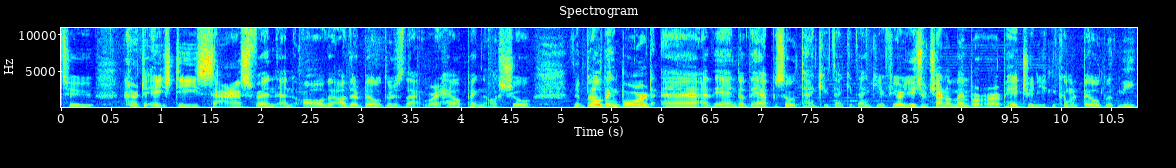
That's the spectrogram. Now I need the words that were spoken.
to Kurt HD Sarasvin, and all the other builders that were helping. I'll show the building board uh, at the end of the episode. Thank you, thank you, thank you. If you're a YouTube channel member or a patron, you can come and build with me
